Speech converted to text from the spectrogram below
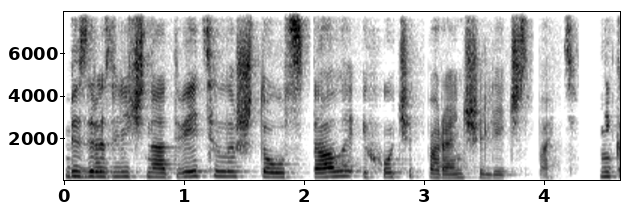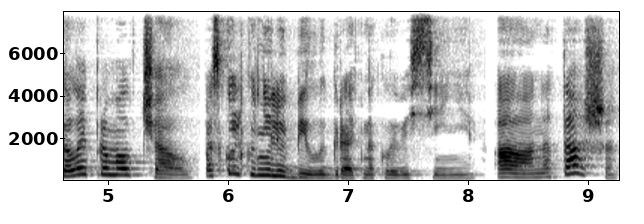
безразлично ответила, что устала и хочет пораньше лечь спать. Николай промолчал, поскольку не любил играть на клавесине, а Наташа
